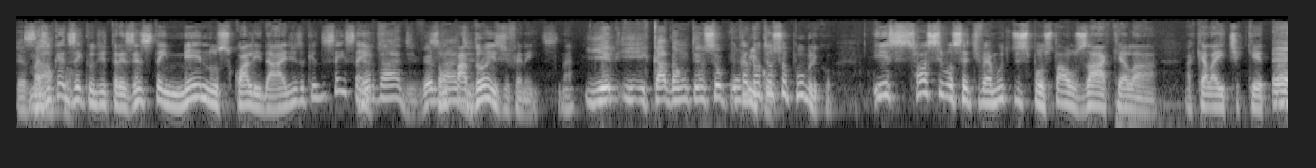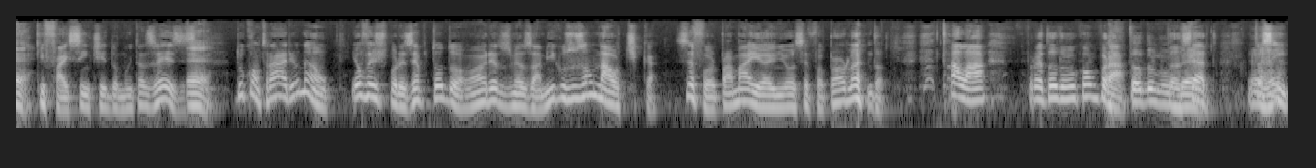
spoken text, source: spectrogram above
Exato. Mas não quer dizer que o de 300 tem menos qualidade do que o de 600. Verdade, verdade. São padrões diferentes. Né? E, ele, e, e cada um tem o seu público. E cada um tem o seu público. E só se você estiver muito disposto a usar aquela, aquela etiqueta é. que faz sentido muitas vezes. É. Do contrário, não. Eu vejo, por exemplo, todo, a maioria dos meus amigos usam náutica. Se você for para Miami ou se for para Orlando, tá lá para todo mundo comprar. todo mundo. Tá é. certo? Então, uhum. assim,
